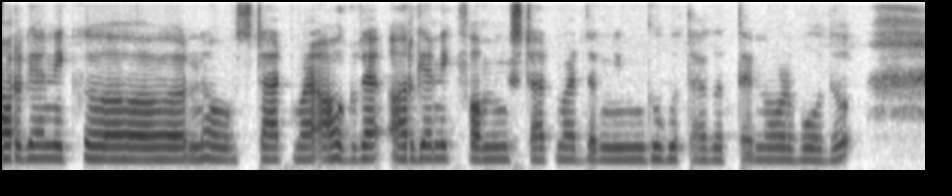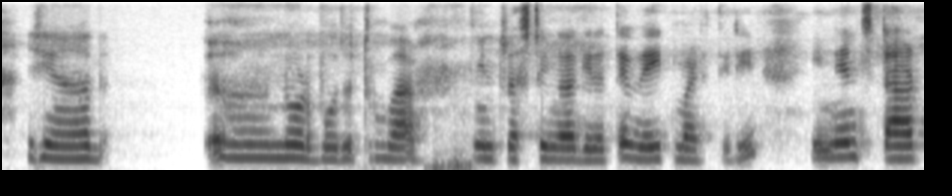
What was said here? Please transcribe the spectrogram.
ಆರ್ಗ್ಯಾನಿಕ್ ನಾವು ಸ್ಟಾರ್ಟ್ ಮಾ ಆರ್ಗ್ಯಾನಿಕ್ ಫಾರ್ಮಿಂಗ್ ಸ್ಟಾರ್ಟ್ ಮಾಡಿದಾಗ ನಿಮಗೂ ಗೊತ್ತಾಗುತ್ತೆ, ನೋಡ್ಬೋದು. ನೋಡ್ಬೋದು, ತುಂಬ ಇಂಟ್ರೆಸ್ಟಿಂಗ್ ಆಗಿರುತ್ತೆ. ವೆಯ್ಟ್ ಮಾಡ್ತೀರಿ. ಇನ್ನೇನು ಸ್ಟಾರ್ಟ್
